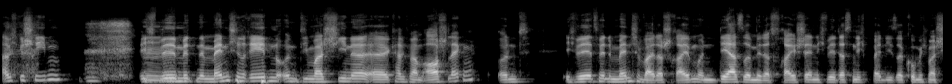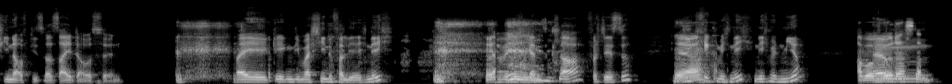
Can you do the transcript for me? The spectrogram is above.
Habe ich geschrieben. Ich Mhm. will mit einem Menschen reden und die Maschine äh, kann ich mir am Arsch lecken. Und ich will jetzt mit einem Menschen weiterschreiben und der soll mir das freistellen. Ich will das nicht bei dieser komischen Maschine auf dieser Seite ausfüllen. Weil gegen die Maschine verliere ich nicht. Da bin ich ganz klar, verstehst du? Die Ja. kriegt mich nicht, nicht mit mir. Aber wird das dann. Ähm,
